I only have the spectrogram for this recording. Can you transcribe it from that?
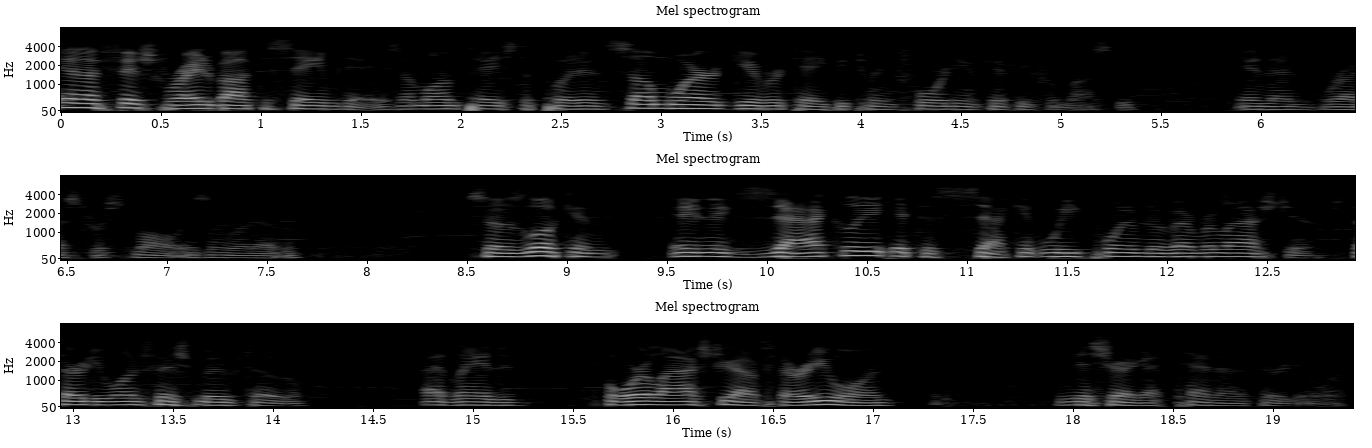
and I fished right about the same days. I'm on pace to put in somewhere give or take between forty and fifty for muskie, and then rest for smallies and whatever. So I was looking and exactly at the second week point of November last year. It was 31 fish moved total. I landed four last year out of 31. And this year I got 10 out of 31.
